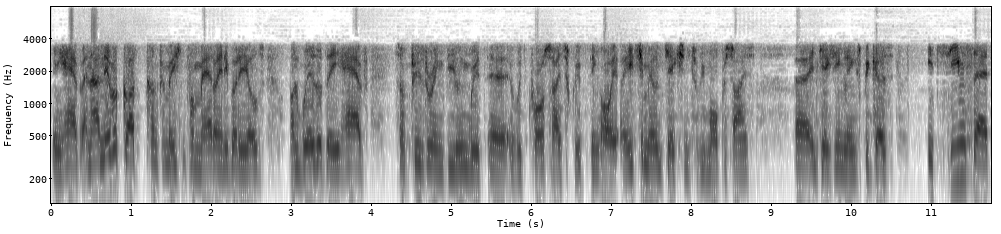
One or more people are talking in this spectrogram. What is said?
they have. And I never got confirmation from Matt or anybody else on whether they have some filtering dealing with uh, with cross-site scripting or HTML injection to be more precise, uh, injecting links because it seems that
